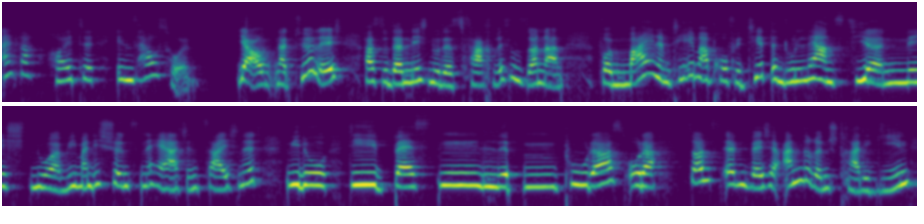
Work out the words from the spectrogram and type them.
einfach heute ins Haus holen. Ja, und natürlich hast du dann nicht nur das Fachwissen, sondern von meinem Thema profitiert, denn du lernst hier nicht nur, wie man die schönsten Härchen zeichnet, wie du die besten Lippen puderst oder sonst irgendwelche anderen Strategien,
